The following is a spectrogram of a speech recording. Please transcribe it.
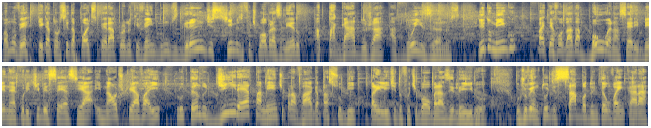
vamos ver o que, a torcida pode esperar para o ano que vem de um dos grandes times do futebol brasileiro, apagado já há dois anos. E domingo vai ter rodada boa na Série B, né? Curitiba e CSA e Náutico e Havaí lutando diretamente para vaga para subir para a elite do futebol brasileiro. O Juventude sábado então vai encarar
